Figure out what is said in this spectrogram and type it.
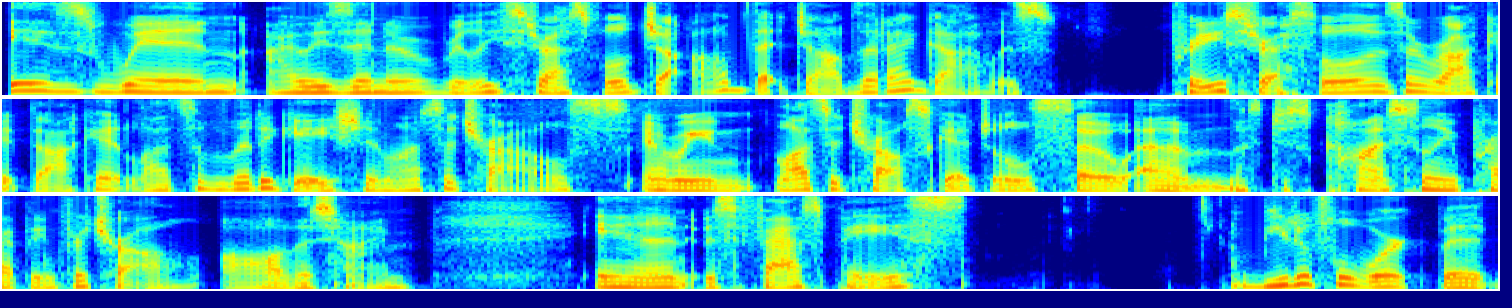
is when I was in a really stressful job. That job that I got was pretty stressful. It was a rocket docket, lots of litigation, lots of trials. I mean, lots of trial schedules. So um, was just constantly prepping for trial all the time, and it was fast pace. Beautiful work, but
